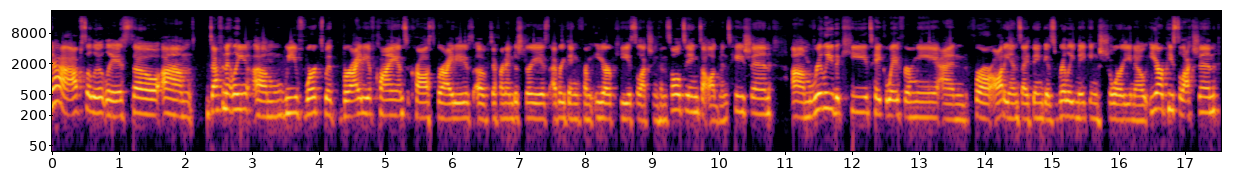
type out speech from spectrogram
Yeah, absolutely. So um, definitely, um, we've worked with variety of clients across varieties of different industries, everything from ERP selection consulting to augmentation. Um, really, the key takeaway for me and for our audience, I think, is really making sure you know ERP selection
